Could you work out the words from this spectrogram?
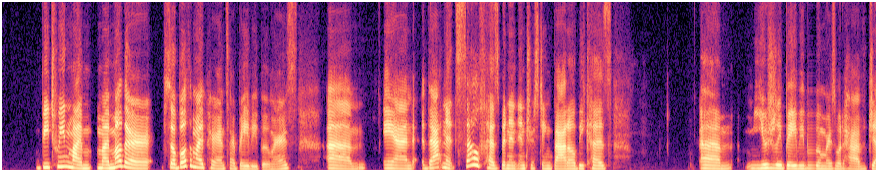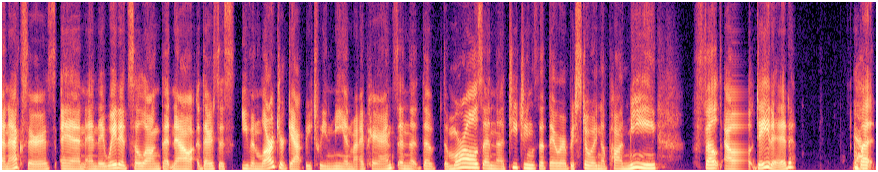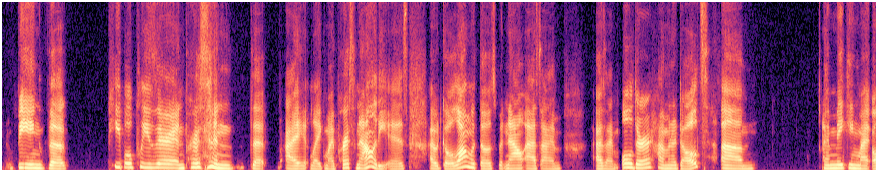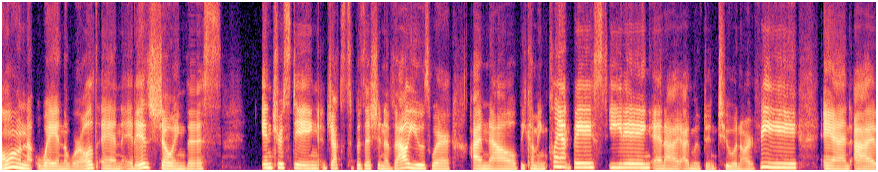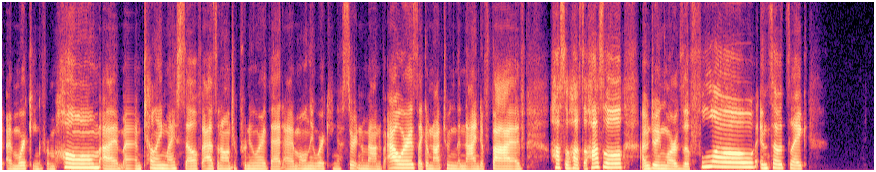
between my my mother, so both of my parents are baby boomers. Um and that in itself has been an interesting battle because um, usually baby boomers would have Gen Xers and and they waited so long that now there's this even larger gap between me and my parents and the the, the morals and the teachings that they were bestowing upon me felt outdated yeah. but being the people pleaser and person that I like my personality is I would go along with those but now as I'm as I'm older I'm an adult um I'm making my own way in the world, and it is showing this interesting juxtaposition of values where I'm now becoming plant based eating, and I, I, moved into an RV, and I, am working from home. I'm, I'm telling myself as an entrepreneur that I'm only working a certain amount of hours, like I'm not doing the nine to five hustle, hustle, hustle. I'm doing more of the flow. And so it's like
